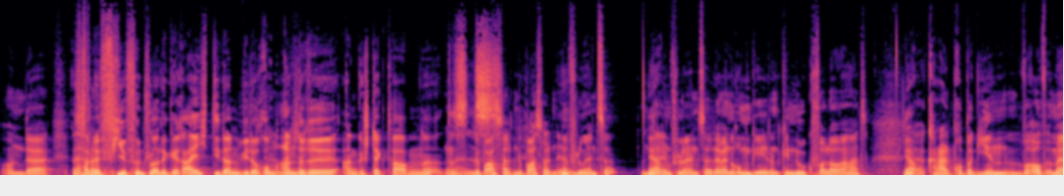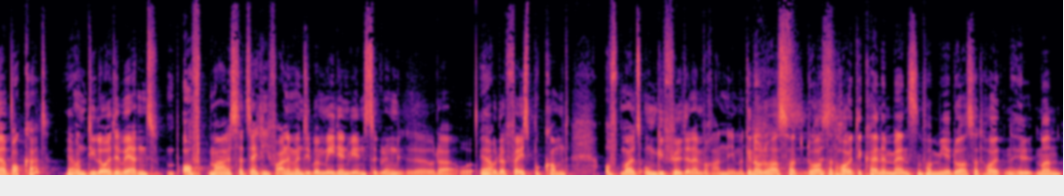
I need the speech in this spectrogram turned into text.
Und äh, Es das haben ja vier, fünf Leute gereicht, die dann wiederum Richtig. andere angesteckt haben. Ne? Das du brauchst halt, du brauchst halt einen Influencer. Und Ja. Der Influencer, der wenn rumgeht und genug Follower hat, Ja. kann halt propagieren, worauf immer er Bock hat. Ja. Und die Leute werden oftmals tatsächlich, vor allem wenn sie über Medien wie Instagram äh, oder, Ja. oder Facebook kommt, oftmals ungefiltert einfach annehmen. Genau, du hast halt, du hast halt heute keine Manson-Familie, du hast halt heute einen Hildmann,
